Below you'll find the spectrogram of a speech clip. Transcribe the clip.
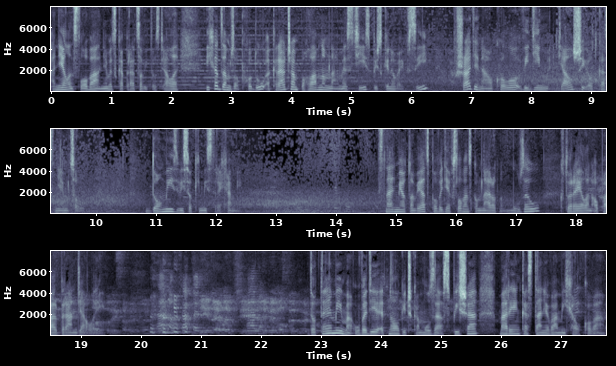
A nie len slova a nemecká pracovitosť, ale vychádzam z obchodu a kráčam po hlavnom námestí Spišskej Novej Vsi a všade naokolo vidím ďalší odkaz Nemcov. Domy s vysokými strechami. Snaď mi o tom viac povedia v Slovenskom národnom múzeu, ktoré je len o pár brán ďalej. Do témy ma uvedie etnologička múzea Spiša Marienka Staňová Michalková.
